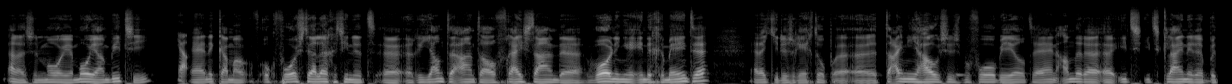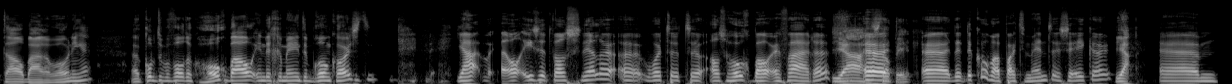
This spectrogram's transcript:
Ja, dat is een mooie, mooie ambitie. Ja. En ik kan me ook voorstellen, gezien het uh, riante aantal vrijstaande woningen in de gemeente, en dat je dus richt op uh, tiny houses bijvoorbeeld hè, en andere iets, iets kleinere betaalbare woningen. komt er bijvoorbeeld ook hoogbouw in de gemeente Bronkhorst? Ja, al is het wel sneller, wordt het als hoogbouw ervaren. Ja, snap ik. er komen appartementen, zeker. Ja. Um,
